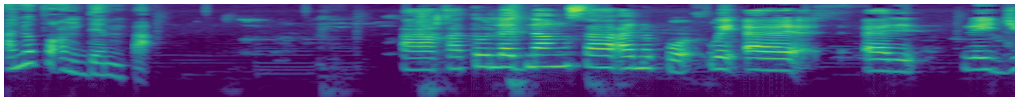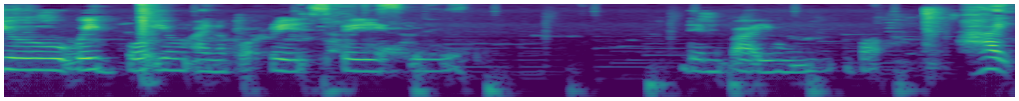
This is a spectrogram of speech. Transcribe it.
Ano po ang dempa? Ah, katulad ng sa ano po, wait, ah, ah, radio wave po, yung ano po, ra- radio, dempa yung po, Hi.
